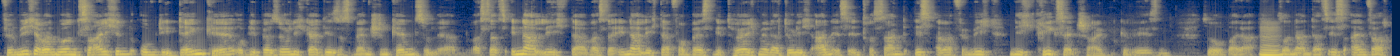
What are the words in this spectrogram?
Für mich aber nur ein Zeichen, um die Denke, um die Persönlichkeit dieses Menschen kennenzulernen. Was das inhaltlich da, was da inhaltlich da vom Besten gibt, höre ich mir natürlich an, ist interessant, ist aber für mich nicht kriegsentscheidend gewesen. So, der, mhm. sondern das ist einfach,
